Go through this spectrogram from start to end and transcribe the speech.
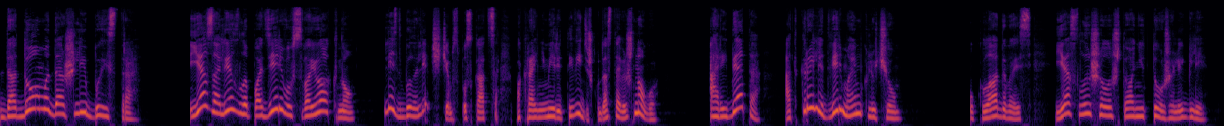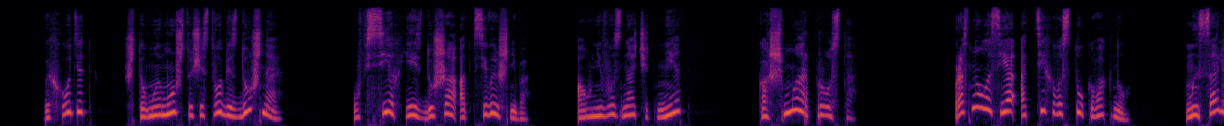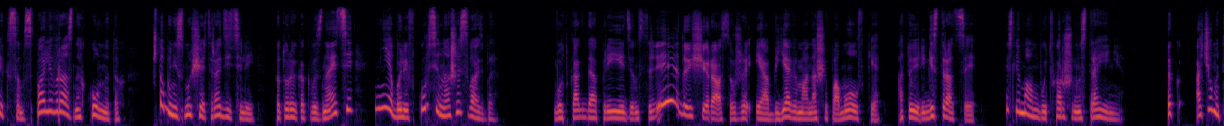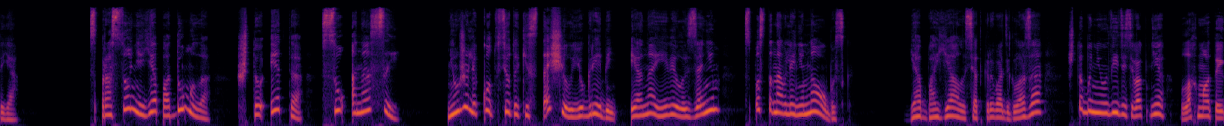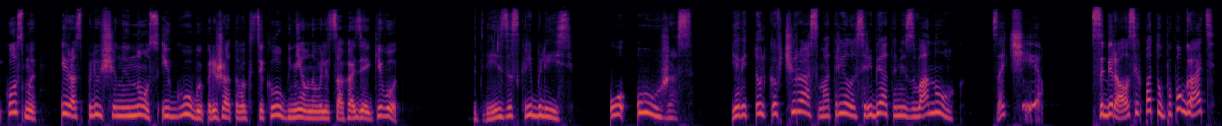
До дома дошли быстро. Я залезла по дереву в свое окно. Лезть было легче, чем спускаться. По крайней мере, ты видишь, куда ставишь ногу. А ребята открыли дверь моим ключом. Укладываясь, я слышала, что они тоже легли. Выходит, что мой муж — существо бездушное? У всех есть душа от Всевышнего, а у него, значит, нет? Кошмар просто! Проснулась я от тихого стука в окно. Мы с Алексом спали в разных комнатах, чтобы не смущать родителей, которые, как вы знаете, не были в курсе нашей свадьбы. Вот когда приедем в следующий раз уже и объявим о нашей помолвке, а то и регистрации, если мама будет в хорошем настроении. Так о чем это я? С просонья я подумала, что это Су-Анасы. Неужели кот все-таки стащил ее гребень, и она явилась за ним с постановлением на обыск. Я боялась открывать глаза, чтобы не увидеть в окне лохматые космы и расплющенный нос и губы, прижатого к стеклу гневного лица хозяйки вод. В дверь заскреблись. О, ужас! Я ведь только вчера смотрела с ребятами звонок. Зачем? Собиралась их потом попугать.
